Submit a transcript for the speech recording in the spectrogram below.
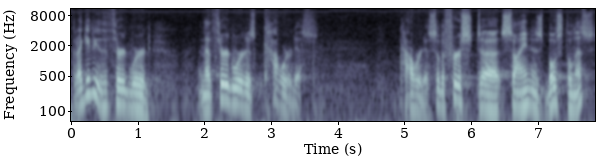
Could I give you the third word? And that third word is cowardice. Cowardice. So the first uh, sign is boastfulness.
